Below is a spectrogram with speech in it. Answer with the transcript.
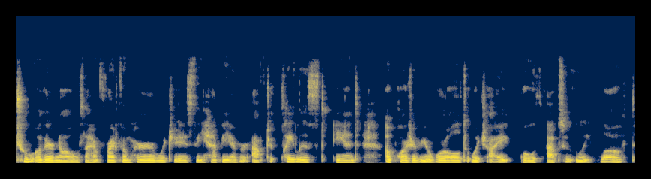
two other novels I have read from her, which is the Happy Ever After playlist and A Part of Your World, which I both absolutely loved.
